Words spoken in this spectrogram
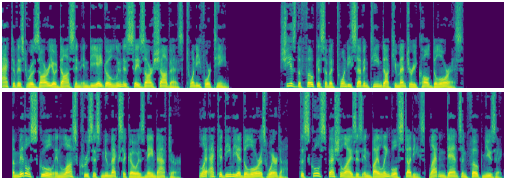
activist Rosario Dawson in Diego Luna's Cesar Chavez 2014. She is the focus of a 2017 documentary called Dolores. A middle school in Las Cruces, New Mexico is named after La Academia Dolores Huerta. The school specializes in bilingual studies, Latin dance and folk music.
